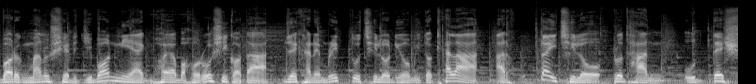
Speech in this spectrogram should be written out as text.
বরং মানুষের জীবন নিয়ে এক ভয়াবহ রসিকতা, যেখানে মৃত্যু ছিল নিয়মিত খেলা আর হত্যাই ছিল প্রধান উদ্দেশ্য।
